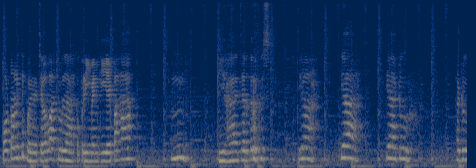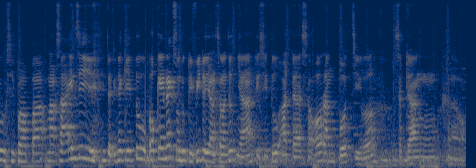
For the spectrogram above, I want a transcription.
Potol itu bahasa Jawa tuh lah keperimen kiye pak. Hmm, dihajar terus. Ya ya ya aduh aduh si bapak maksain sih. Jadinya gitu. Oke next untuk di video yang selanjutnya. Di situ ada seorang bocil sedang uh,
